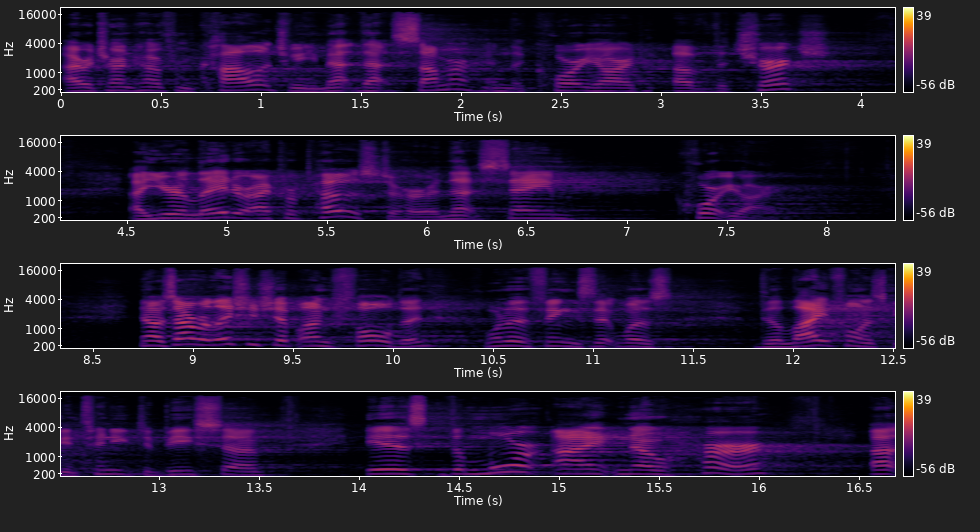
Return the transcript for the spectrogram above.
I returned home from college. We met that summer in the courtyard of the church. A year later, I proposed to her in that same courtyard. Now, as our relationship unfolded, one of the things that was delightful and has continued to be so is the more I know her, uh,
